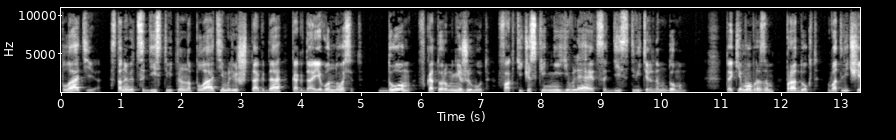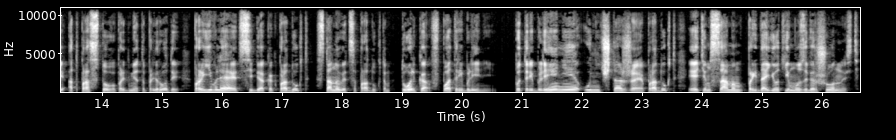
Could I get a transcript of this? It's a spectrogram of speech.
платье становится действительно платьем лишь тогда, когда его носят. Дом, в котором не живут, фактически не является действительным домом. Таким образом, продукт, в отличие от простого предмета природы, проявляет себя как продукт, становится продуктом только в потреблении. Потребление, уничтожая продукт, этим самым придает ему завершенность,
